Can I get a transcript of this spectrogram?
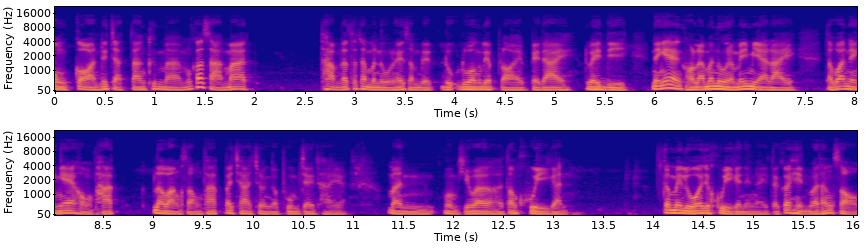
องค์กรที่จัดตั้งขึ้นมา มันก็สามารถ ทำรัฐธรรมนูญให้สำเร็จลุล่วงเรียบร้อยไปได้ด้วยดี ในแง่ของรัฐธรรมนูญไม่มีอะไร แต่ว่าในแง่ของพรรคระหว่างสองพรรคประชาชนกับภูมิใจไทยอะมันผมคิดว่าต้องคุยกัน ก็ไม่รู้ว่าจะคุยกันยังไง แต่ก็เห็นว่าทั้งสอง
